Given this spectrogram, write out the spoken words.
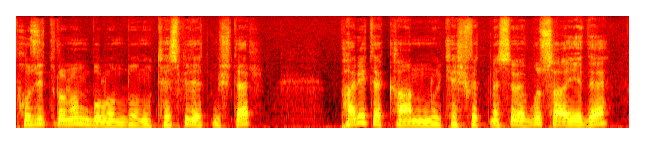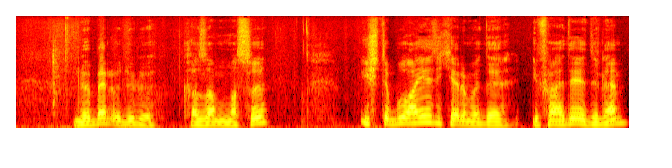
pozitronun bulunduğunu tespit etmişler. Parite kanunu keşfetmesi ve bu sayede Nobel ödülü kazanması işte bu ayet-i kerimede ifade edilen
